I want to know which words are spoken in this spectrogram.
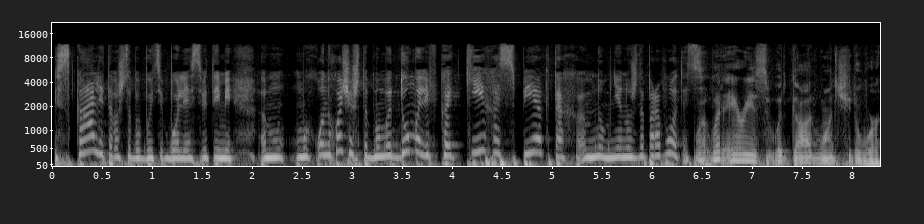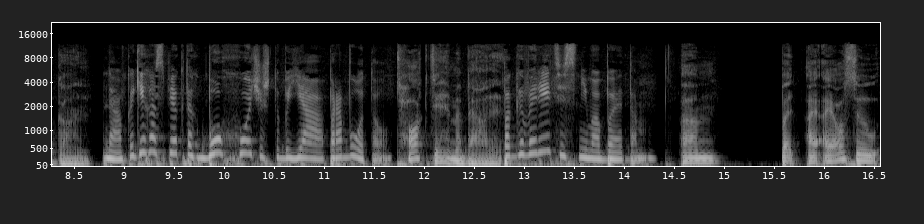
искали того, чтобы быть более святыми. Он хочет, чтобы мы думали, в каких аспектах ну, мне нужно поработать. What, what areas would God want you to work on? Да, в каких аспектах Бог хочет, чтобы я поработал. Talk to Him about it. Поговорите с Ним об этом. Um, but I, I also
